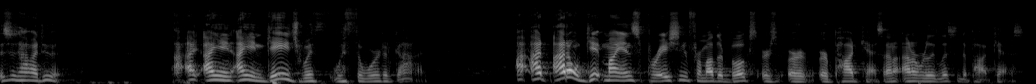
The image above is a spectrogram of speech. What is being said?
this is how I do it. I, I, I engage with, with the word of God. I, I, don't get my inspiration from other books or, or, or podcasts. I don't, I don't, really listen to podcasts.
